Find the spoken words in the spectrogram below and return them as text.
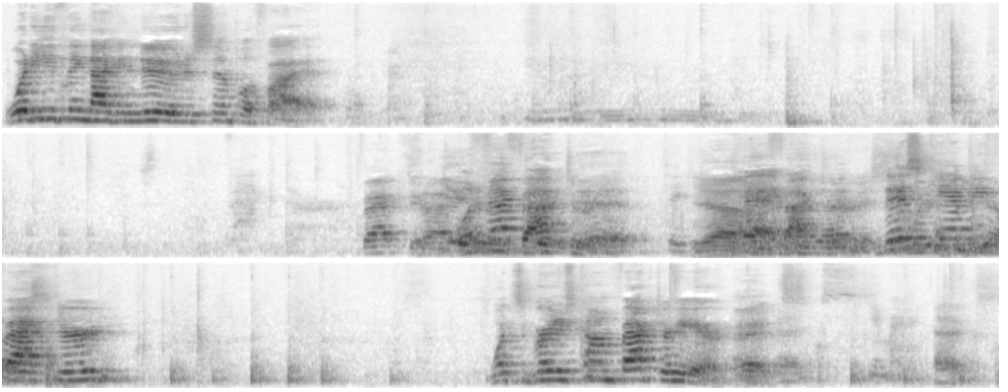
What do you think I can do to simplify it? Factor. What if you factor it? Yeah. Okay. Factor it. This can't be factored. What's the greatest common factor here? X. X.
